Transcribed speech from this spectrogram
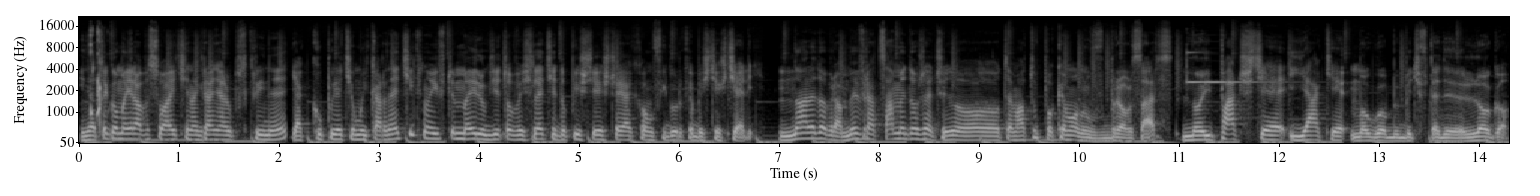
I na tego maila wysyłajcie nagrania lub screeny, jak kupujecie mój karnecik, no i w tym mailu, gdzie to wyślecie, dopiszcie jeszcze, jaką figurkę byście chcieli. No ale dobra, my wracamy do rzeczy, do tematu Pokémonów w Brawl Stars. No i patrzcie, jakie mogłoby być wtedy logo.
